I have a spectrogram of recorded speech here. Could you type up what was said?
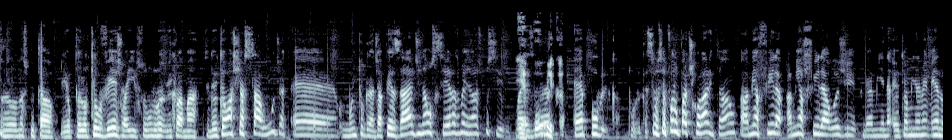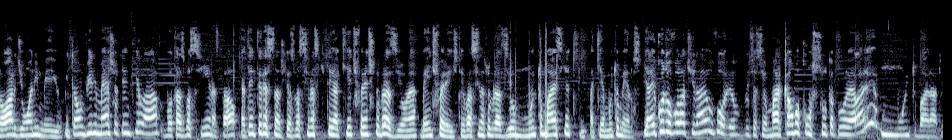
no, no, hospital. Eu, pelo que eu vejo aí, todo mundo reclamar. Entendeu? Então, acho que a saúde é muito grande, apesar de não ser as melhores possíveis. E é pública? É, é, pública, pública. Se você for no particular, então, a minha filha, a minha filha hoje, minha, minha, eu tenho uma menina menor de um ano e meio. Então, vira e mexe, eu tenho que ir lá, botar as vacinas e tal. É até interessante que as vacinas que tem aqui é diferente do Brasil, né? Bem diferente. Tem vacinas no Brasil muito mais que aqui. Aqui é muito menos. E aí, quando eu vou lá tirar, eu vou, eu assim, marcar uma consulta por ela é muito barato.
